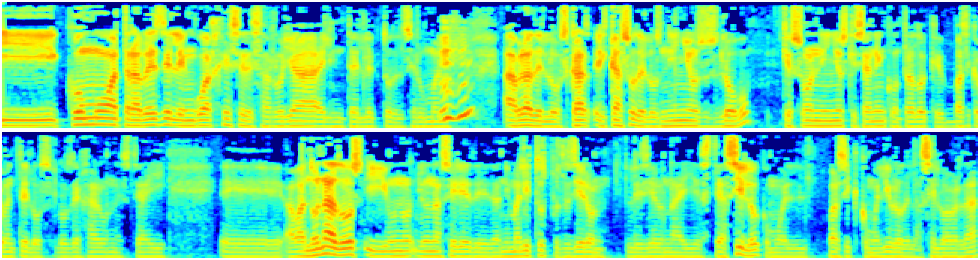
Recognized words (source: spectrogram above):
y cómo a través del lenguaje se desarrolla el intelecto del ser humano. Habla de los el caso de los niños lobo, que son niños que se han encontrado que básicamente los, los dejaron este ahí eh, abandonados y, uno, y una serie de, animalitos pues les dieron les dieron ahí este asilo como el así como el libro de la selva verdad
